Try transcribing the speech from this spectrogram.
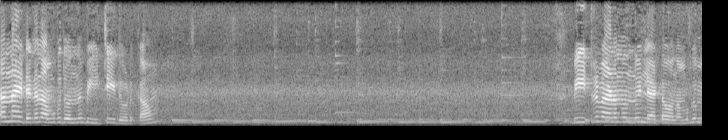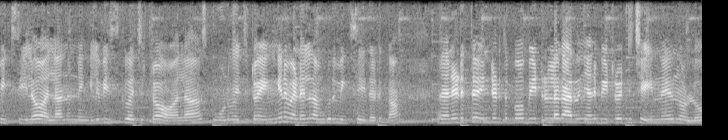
നന്നായിട്ട് തന്നെ നമുക്കിതൊന്ന് ബീറ്റ് ചെയ്ത് കൊടുക്കാം. ബീറ്റർ വേണമെന്നൊന്നും ഇല്ല കേട്ടോ. നമുക്ക് മിക്സിയിലോ അല്ലാന്നുണ്ടെങ്കിൽ വിസ്ക് വെച്ചിട്ടോ അല്ല സ്പൂൺ വെച്ചിട്ടോ എങ്ങനെ വേണേലും നമുക്കിത് മിക്സ് ചെയ്തെടുക്കാം. ഞാനെടുത്ത് എന്റെ അടുത്തിപ്പോൾ ബീറ്ററുള്ള കാരണം ഞാൻ ബീറ്റർ വെച്ച് ചെയ്യുന്നതെന്നുള്ളൂ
